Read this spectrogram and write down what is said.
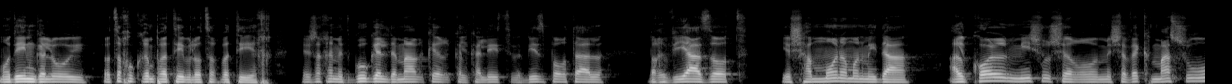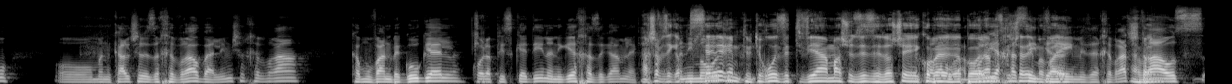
מודיעין גלוי, לא צריך חוקרים פרטיים ולא צריך בטיח. יש לכם את גוגל, דה מרקר, כלכליסט וביז פורטל. ברביעייה הזאת יש המון המון מידע על כל מישהו שמשווק משהו, או מנכ"ל של איזה חברה, או בעלים של חברה. כמובן בגוגל, כל הפסקי דין, אני אגיד לך, זה גם... להקה. עכשיו זה גם אני מאוד- בסדר אם אתם תראו איזה תביעה, משהו, זה, זה לא שכל בעולם הכל צריך יחסי, לשלם, תראה, אבל... אם זה חברת אבל- שטראוס,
